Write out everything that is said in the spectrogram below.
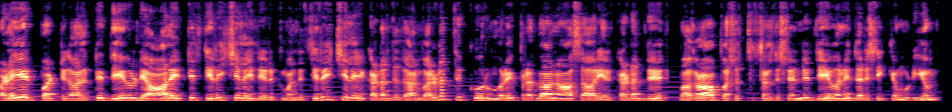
பழைய ஏற்பாட்டு காலத்தில் தேவனுடைய ஆலயத்தில் திரைச்சிலை என்று இருக்கும். அந்த திரைச்சிலையை கடந்துதான் வருடத்துக்கு ஒரு முறை பிரதான ஆசாரியர் கடந்து மகா பரிசுத்தலத்தில் சென்று தேவனை தரிசிக்க முடியும்.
